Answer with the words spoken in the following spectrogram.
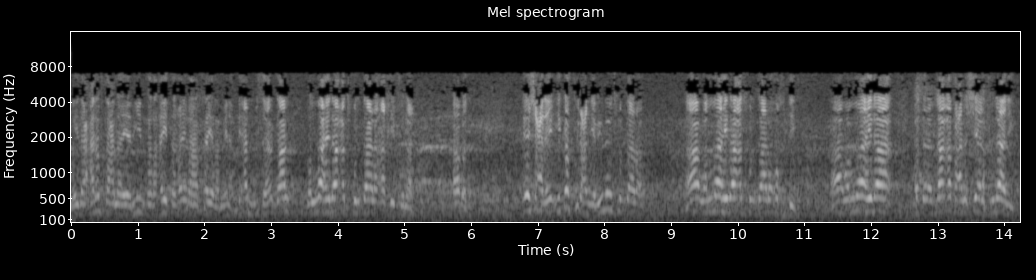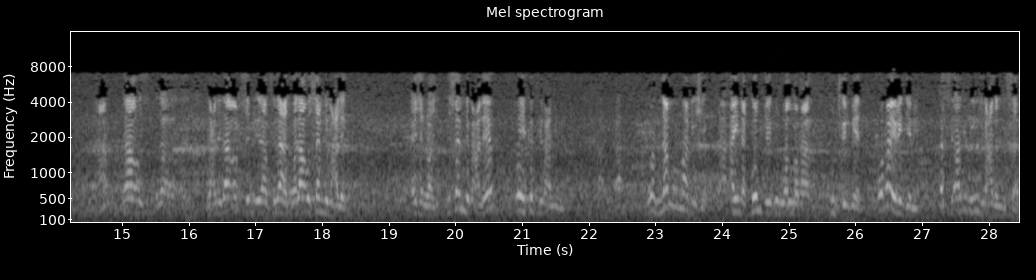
وإذا حلفت على يمين فرأيت غيرها خيرا منها لأن مثلا قال والله لا أدخل دار أخي فلان. أبدا. إيش عليه؟ يكفر عن يمينه ويدخل دار ها والله لا أدخل دار أختي. ها والله لا مثلا لا أفعل الشيء الفلاني. ها لا, لا يعني لا أحسن إلى فلان ولا أسلم عليه. إيش الواجب؟ يسلم عليه ويكفر عن يمينه. واللغو ما في شيء. أين كنت؟ يقول والله ما كنت في البيت. وما يريد يمين. بس هذه اللي يجري على اللسان.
